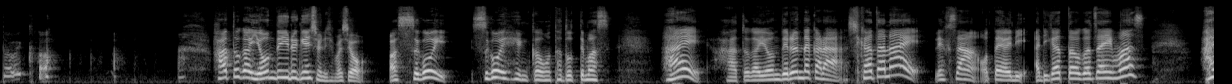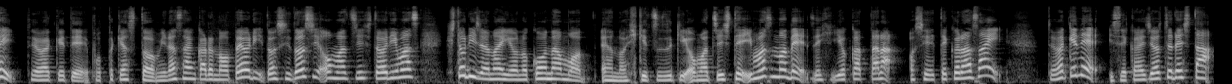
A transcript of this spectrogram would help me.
ダメか。ハートが呼んでいる現象にしましょう。あ、すごい、すごい変換を辿ってます。はい。ハートが呼んでるんだから仕方ないレフさん、お便りありがとうございます。はい。というわけで、ポッドキャスト皆さんからのお便り、どしどしお待ちしております。一人じゃないよのコーナーも、あの、引き続きお待ちしていますので、ぜひよかったら教えてください。というわけで、異世界情緒でした。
